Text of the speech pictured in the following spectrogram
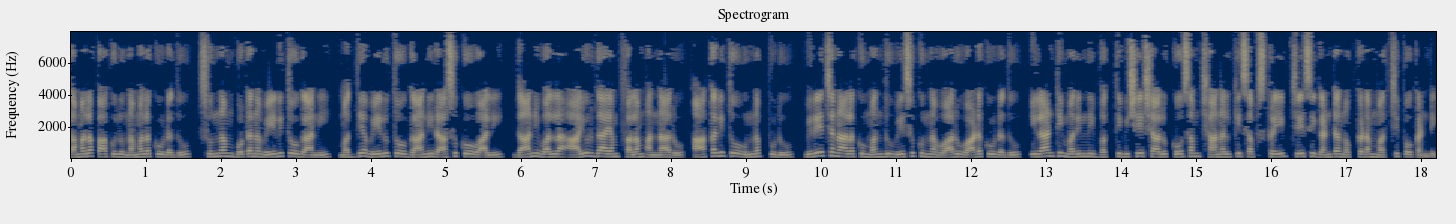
తమలపాకులు నమలకూడదు సున్నం బొటన వేలితో గాని మధ్య వేలుతో గాని రాసుకోవాలి దాని వల్ల ఆయుర్దాయం ఫలం అన్నారు ఆకలితో ఉన్నప్పుడు విరేచనాలకు మందు వేసుకున్న వారు వాడకూడదు ఇలాంటి మరిన్ని భక్తి విశేషాలు కోసం ఛానల్కి సబ్స్క్రైబ్ చేసి గంట నొక్కడం మర్చిపోకండి.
